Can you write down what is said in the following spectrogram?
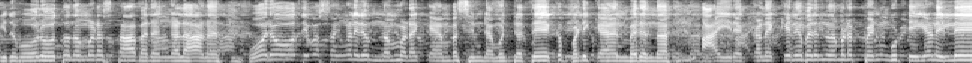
ഇതുപോലത്തെ നമ്മുടെ സ്ഥാപനങ്ങളാണ്. ഓരോ ദിവസങ്ങളിലും നമ്മുടെ ക്യാമ്പസിന്റെ മുറ്റത്തേക്ക് പഠിക്കാൻ വരുന്ന ആയിരക്കണക്കിന് വരുന്ന നമ്മുടെ പെൺകുട്ടികളില്ലേ?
